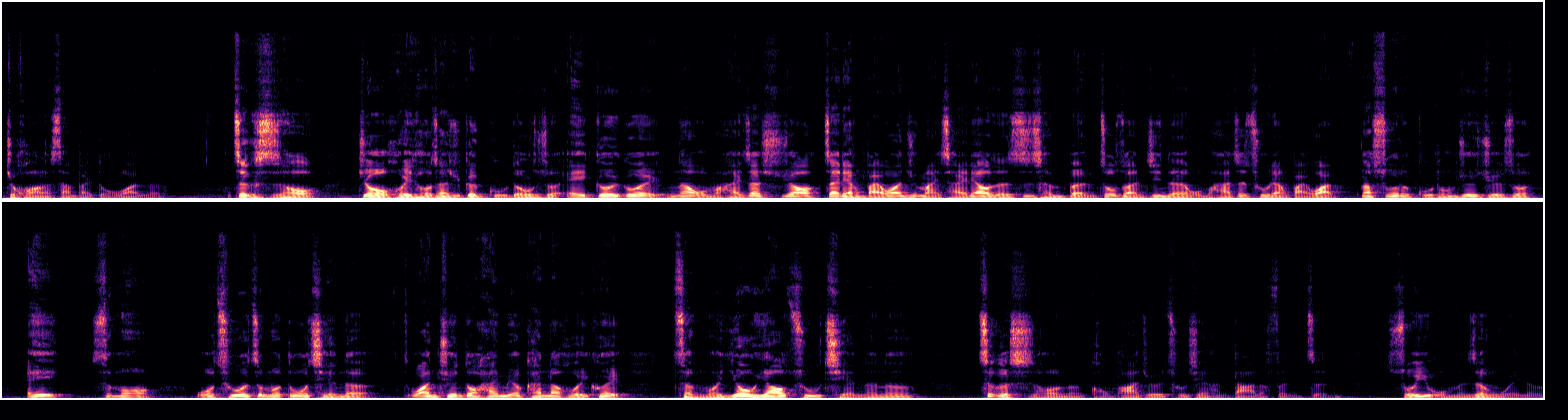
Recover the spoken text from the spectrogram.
就花了三百多万了。这个时候。就回头再去跟股东说：“哎，各位各位，那我们还在需要再两百万去买材料、人事成本、周转金的，我们还在出两百万。那所有的股东就会觉得说：，哎，什么？我出了这么多钱了，完全都还没有看到回馈，怎么又要出钱了呢？这个时候呢，恐怕就会出现很大的纷争。所以我们认为呢，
